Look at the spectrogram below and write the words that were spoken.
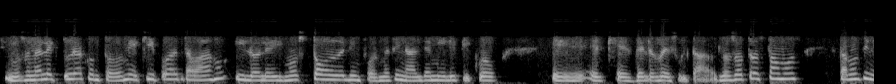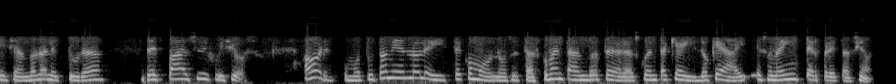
Hicimos una lectura con todo mi equipo de trabajo y lo leímos todo el informe final de mil y pico, eh, el que es de los resultados. Los otros tomos estamos iniciando la lectura despacio y juiciosa. Ahora, como tú también lo leíste, como nos estás comentando, te darás cuenta que ahí lo que hay es una interpretación.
